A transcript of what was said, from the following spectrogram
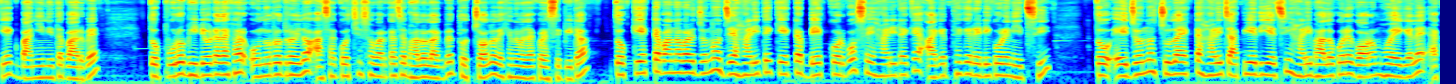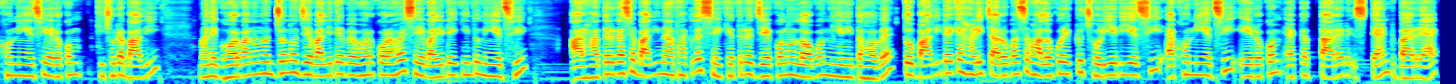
কেক বানিয়ে নিতে পারবে। তো পুরো ভিডিওটা দেখার অনুরোধ রইল। আশা করছি সবার কাছে ভালো লাগবে। তো চলো দেখে নেওয়া যাক রেসিপিটা তো কেকটা বানাবার জন্য যে হাঁড়িতে কেকটা বেক করব, সেই হাঁড়িটাকে আগের থেকে রেডি করে নিচ্ছি। তো এই জন্য চুলায় একটা হাঁড়ি চাপিয়ে দিয়েছি। হাঁড়ি ভালো করে গরম হয়ে গেলে এখন নিয়েছি এরকম কিছুটা বালি। মানে ঘর বানানোর জন্য যে বালিটা ব্যবহার করা হয়, সেই বালিটাই কিন্তু নিয়েছি। আর হাতের কাছে বালি না থাকলে সেই ক্ষেত্রে যে কোনো লবণ নিয়ে নিতে হবে। তো বালিটাকে হাঁড়ির চারপাশে ভালো করে একটু ছড়িয়ে দিয়েছি। এখন নিয়েছি এরকম একটা তারের স্ট্যান্ড বা র্যাক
